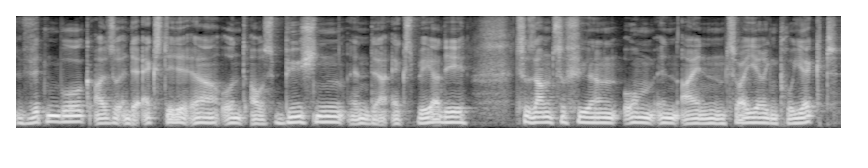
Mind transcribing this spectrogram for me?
Wittenburg, also in der Ex-DDR, und aus Büchen in der Ex-BRD zusammenzuführen, um in einem zweijährigen Projekt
